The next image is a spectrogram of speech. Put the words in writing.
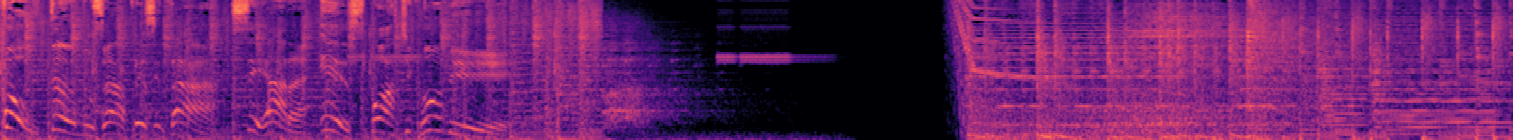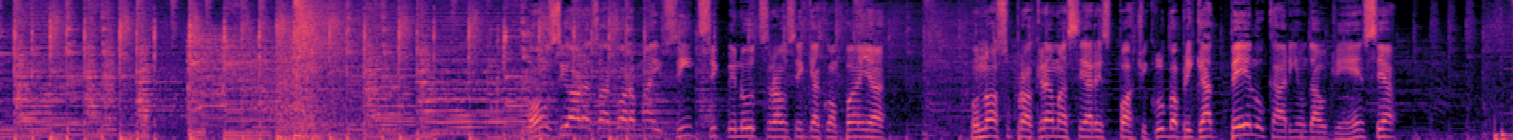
Voltamos a apresentar Seara Esporte Clube. Onze horas agora, mais 25 minutos para você que acompanha o nosso programa Ceará Esporte Clube. Obrigado pelo carinho da audiência.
